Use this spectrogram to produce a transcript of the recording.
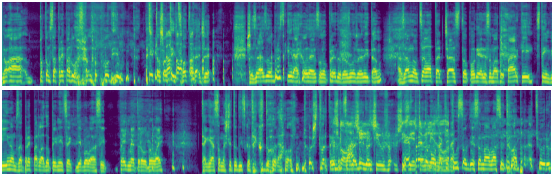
No a potom sa prepadlo za mnou pódium. to som tým chcel povedať, že, že zrazu obrovský rachot a ja som opredu rozložený tam a za mnou celá tá časť toho pódia, kde som mal tie párky s tým vínom, sa prepadla do pivnice, kde bolo asi 5 metrov dole. Tak ja som ešte tú diskotéku dohral do štvrtej. Z dola, som či- už- či si ešte bol taký hore? kúsok, kde som mal vlastne tú aparatúru.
